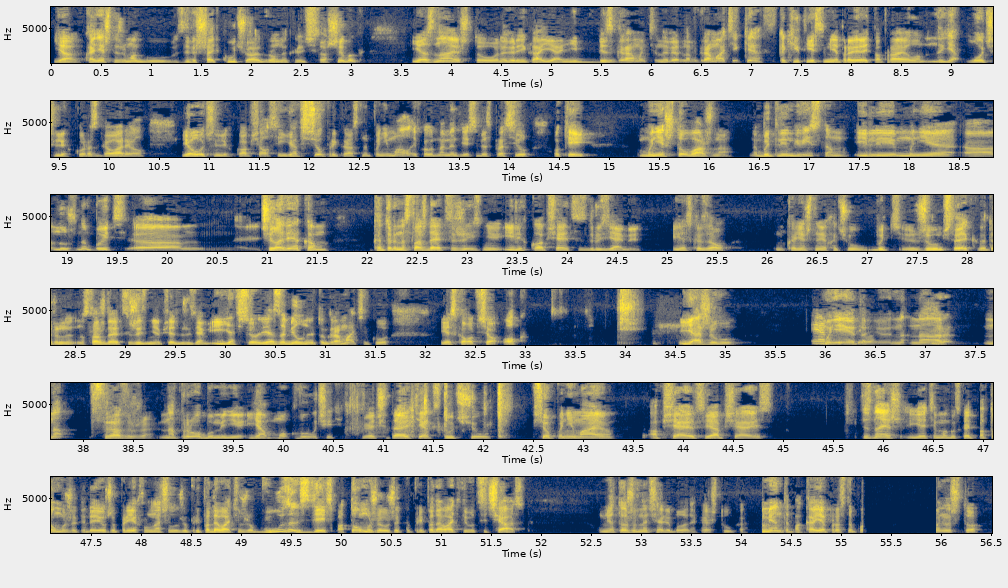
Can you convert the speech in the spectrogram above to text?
я, конечно же, могу завершать кучу, огромное количество ошибок. Я знаю, что наверняка я не безграмотен, наверное, в грамматике, в каких-то, если меня проверять по правилам, но я очень легко разговаривал, я очень легко общался, я все прекрасно понимал, и в какой-то момент я себя спросил, окей, мне что важно, быть лингвистом или мне э, нужно быть э, человеком, который наслаждается жизнью и легко общается с друзьями. И я сказал, ну, конечно, я хочу быть живым человеком, который наслаждается жизнью и общается с друзьями. И я все, я забил на эту грамматику, и я сказал, все, ок, я живу. И мне это на, на, на, сразу же на пробу мне я мог выучить, я читаю текст, учу, все понимаю, общаюсь, я общаюсь. Ты знаешь, я тебе могу сказать, потом уже, когда я уже приехал, начал уже преподавать уже в вузах здесь, потом уже уже как преподаватель, вот сейчас, у меня тоже вначале была такая штука. Моменты, пока я просто понял, что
